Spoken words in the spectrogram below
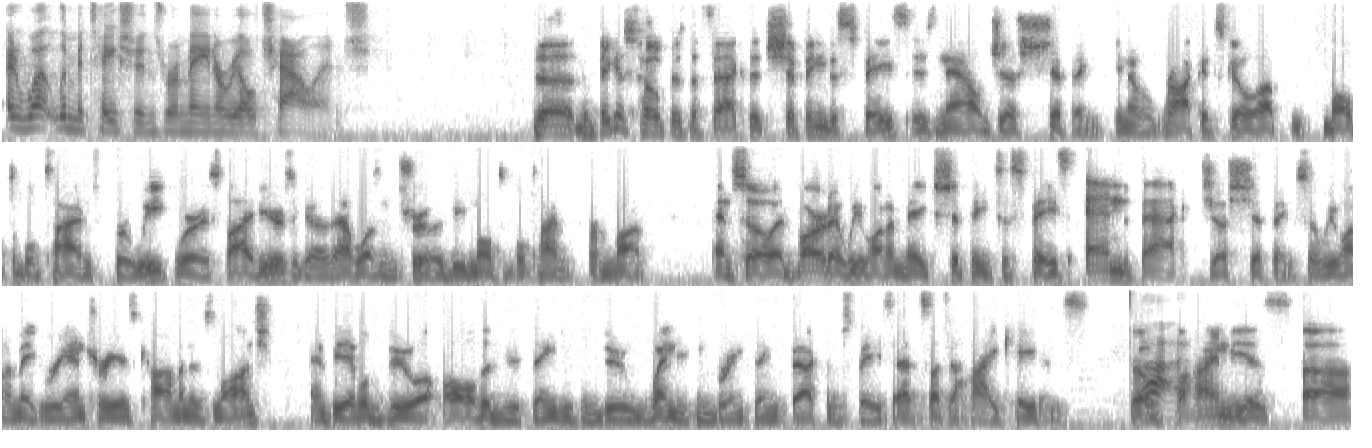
and what limitations remain a real challenge? The, the biggest hope is the fact that shipping to space is now just shipping. You know, rockets go up multiple times per week, whereas five years ago that wasn't true. It'd be multiple times per month. And so at Varda, we want to make shipping to space and back just shipping. So we want to make reentry as common as launch and be able to do all the new things you can do when you can bring things back from space at such a high cadence. So ah. behind me is uh,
